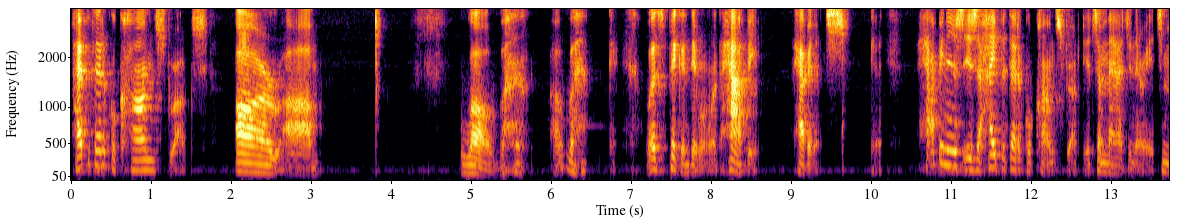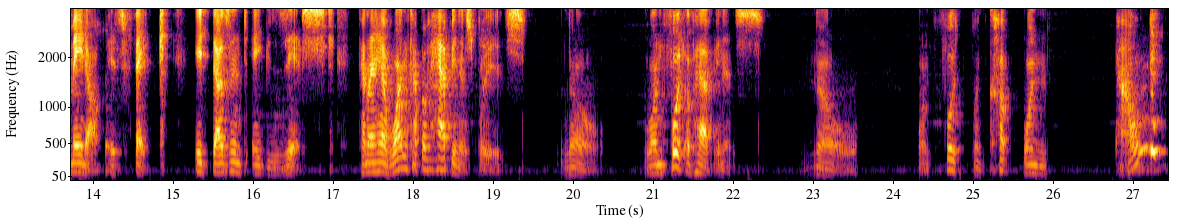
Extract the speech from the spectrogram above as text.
Hypothetical constructs are um, love. okay. Let's pick a different one. Happy. Happiness. Okay. Happiness is a hypothetical construct. It's imaginary. It's made up. It's fake. It doesn't exist. Can I have one cup of happiness, please? No. One foot of happiness? No. One foot, one cup, one pound?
